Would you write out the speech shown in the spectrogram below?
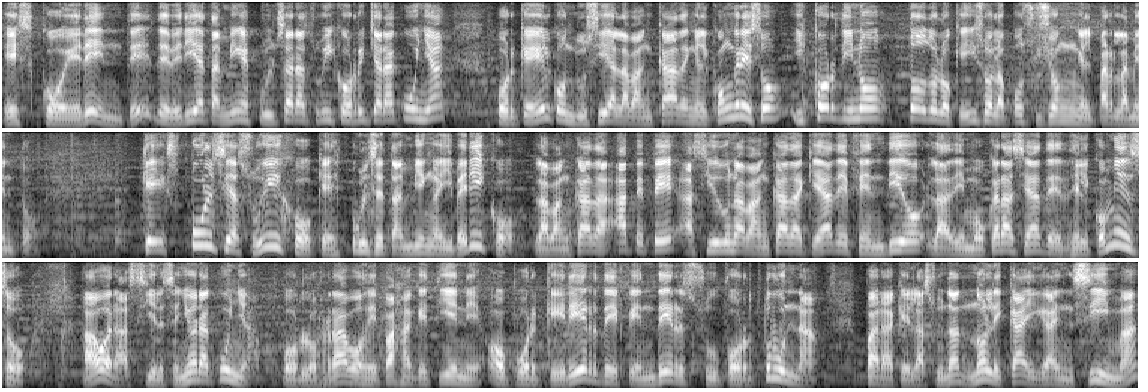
es coherente, debería también expulsar a su hijo Richard Acuña, porque él conducía la bancada en el Congreso y coordinó todo lo que hizo la oposición en el Parlamento. Que expulse a su hijo, que expulse también a Iberico. La bancada APP ha sido una bancada que ha defendido la democracia desde el comienzo. Ahora, si el señor Acuña, por los rabos de paja que tiene o por querer defender su fortuna para que la ciudad no le caiga encima,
